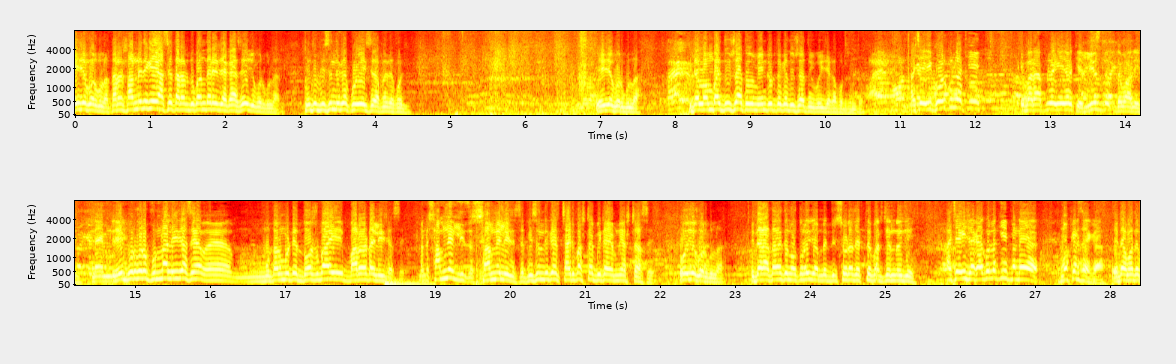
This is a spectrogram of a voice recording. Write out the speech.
এই যে গরগুলা তারা সামনে দিকেই আছে তারা দোকানদারের জায়গা আছে এই যে গরগুলা কিন্তু পিছন দিকে কই আছে আপনি দেখুন। এই যে গরগুলা এটা লম্বায় দুশো হাত মেইন রোড থেকে দুশো হাত ওই জায়গা পর্যন্ত। আচ্ছা এই ঘরগুলা কি মানে আপনার কি আর কি লিজ দেওয়া নেই? না এমনি এই গরগুলো পূর্ণা লিজ আছে মোটামুটি দশ বাই বারোটা লিজ আছে। মানে সামনের লিজ আছে? সামনে লিজ আছে পিছন দিকে চার পাঁচটা বিটা এমনি আসতে আছে ওই যে গরগুলা এটা রাতারাতি নতুন হয়ে যে আপনি দৃশ্যটা দেখতে পাচ্ছেন ওই যে। আচ্ছা এই জায়গাগুলো কি মানে ব্লকের জায়গা? এটা আমাদের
